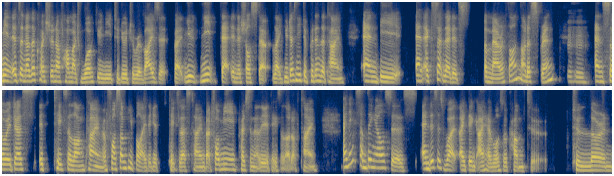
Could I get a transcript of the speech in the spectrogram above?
I mean, it's another question of how much work you need to do to revise it, but you need that initial step. Like you just need to put in the time and be and accept that it's a marathon, not a sprint. Mm-hmm. And so it just it takes a long time. For some people, I think it takes less time, but for me personally, it takes a lot of time. I think something else is, and this is what I think I have also come to to learn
